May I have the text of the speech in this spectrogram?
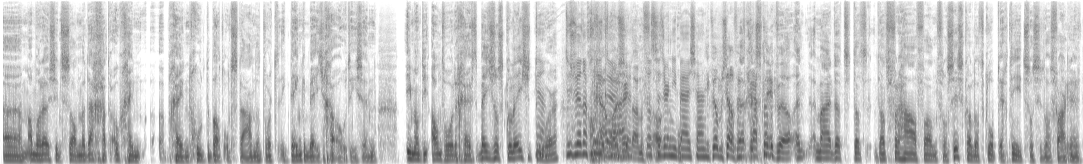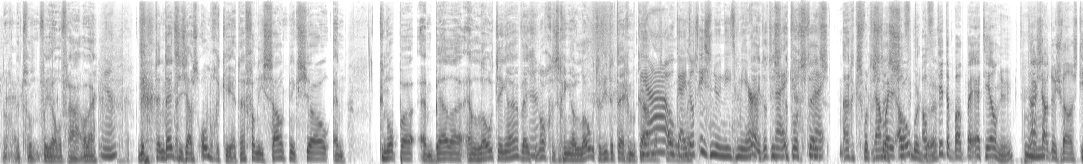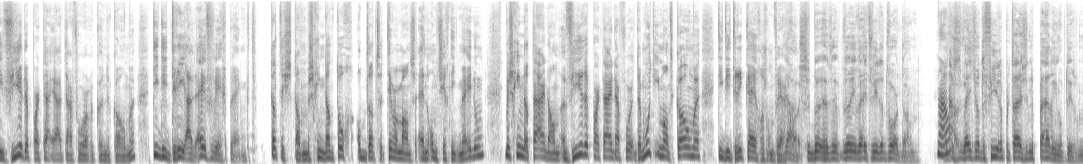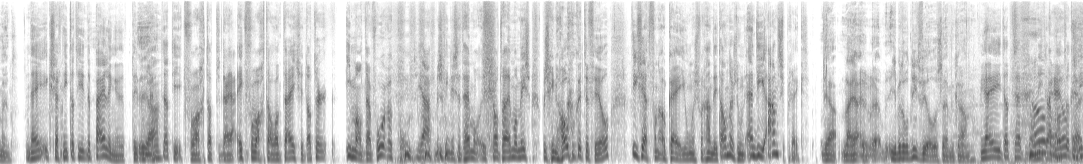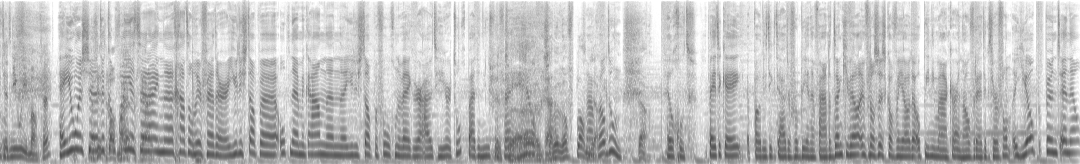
Ehm, allemaal reuze interessant, maar daar gaat ook geen, geen goed debat ontstaan. Dat wordt, ik denk, een beetje chaotisch. En iemand die antwoorden geeft, een beetje zoals college tour. Ja, dus wel een goede Ja, keuze dat ze er niet bij zijn. Ik wil mezelf even Dat, snap ik wel. En, maar dat, dat, dat verhaal van Francisco, dat klopt echt niet. Zoals je dat vaker hebt nog met van, van Johan verhalen. Maar Ja. de tendens is juist omgekeerd. Hè? Van die soundmix show en knoppen en bellen en lotingen. Weet je nog? Ze gingen loten wie er tegen elkaar Ja, komen oké, met- dat is nu niet meer. Nee, dat is, het wordt steeds... Eigenlijk wordt het Ja, maar steeds over, soberder. over dit debat bij RTL nu, Mhm. daar zou dus wel eens die vierde partij uit naar voren kunnen komen, die die drie uit evenwicht brengt. Dat is dan misschien dan toch, omdat Timmermans en Omtzigt niet meedoen, misschien dat daar dan een vierde partij naar voren. Er moet iemand komen die die drie kegels omver Ja, gooit. wil je weten wie dat wordt dan? Nou, Dus weet je wat de vierde partij is in de peiling op dit moment? Nee, ik zeg niet dat hij in de peilingen op dit Ja. Dat hij, ik, verwacht dat, nou ja, ik verwacht al een tijdje dat er iemand naar voren komt. Ja, misschien is het helemaal, ik zal het wel helemaal mis. Misschien hoop ik het te veel. Die zegt van oké, jongens, we gaan dit anders doen. En die aanspreekt. Ja, nou ja, je bedoelt niet Wilders, neem ik aan. Nee, dat heb ik nog niet aan. Want dat is niet een nieuw iemand, hè? Hey jongens, eh, de zitten al campagneterrein eh, gaat alweer verder. Jullie stappen op, neem ik aan. En eh, jullie stappen volgende week weer uit hier, toch? Bij de Nieuwsbv. Dat, eh, Heel dat graag. zijn we wel van plan. Zou ik ja. wel doen. Ja. Heel goed. Peter K., politiek duider voor. Dankjewel. En Francisco van Joden, opiniemaker en hoofdredacteur van Joop.nl.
